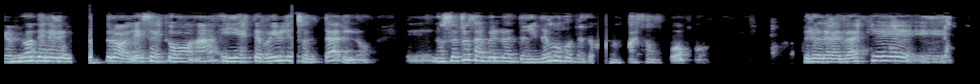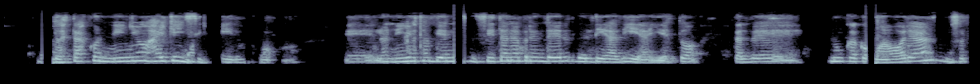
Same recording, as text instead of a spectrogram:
No tener el control, eso es como, ah, y es terrible soltarlo. Eh, nosotros también lo entendemos porque a todos nos pasa un poco, pero la verdad es que eh, cuando estás con niños hay que insistir un poco. Eh, los niños también necesitan aprender del día a día y esto tal vez nunca como ahora, nosotros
